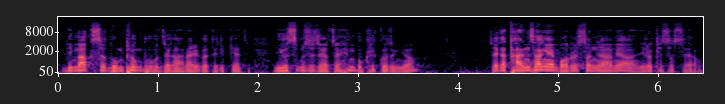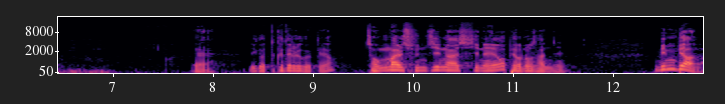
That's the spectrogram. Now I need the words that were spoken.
리막스 논평 부분 제가 하나 읽어드릴게요. 이거 쓰면서 제가 좀 행복했거든요. 제가 단상에 뭐를 썼냐면 이렇게 썼어요. 예, 이거 그대로 읽을게요. 정말 순진하시네요, 변호사님. 민변.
